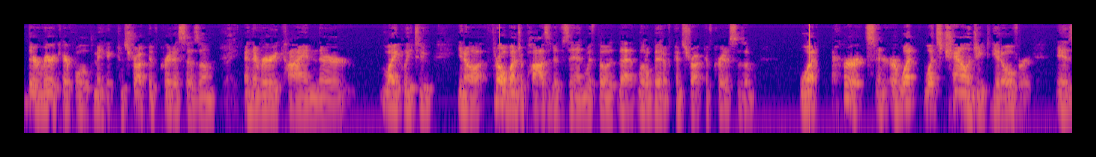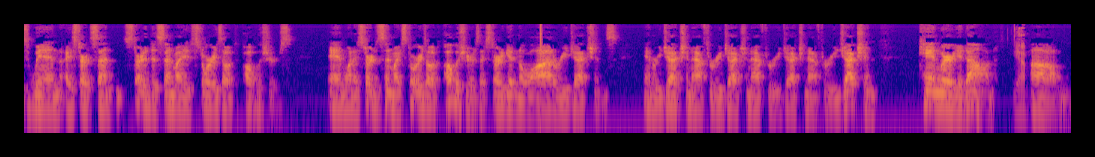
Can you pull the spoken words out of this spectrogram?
they're very careful to make it constructive criticism, right. and they're very kind. They're likely to you know, throw a bunch of positives in with the, that little bit of constructive criticism. What hurts and or what what's challenging to get over is when I start send, started to send my stories out to publishers. And when I started to send my stories out to publishers, I started getting a lot of rejections and rejection after rejection after rejection after rejection can wear you down. Yeah. Um,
